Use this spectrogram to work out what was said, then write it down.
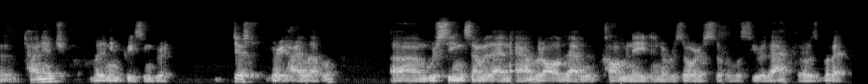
uh, tonnage but an increase in grade just very high level um, we're seeing some of that now, but all of that will culminate in a resource. So we'll see where that goes. But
